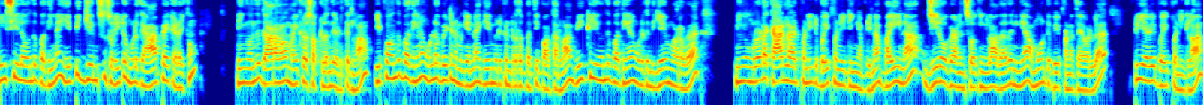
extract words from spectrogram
பிசியில் வந்து பார்த்தீங்கன்னா எபிக் கேம்ஸ்னு சொல்லிட்டு உங்களுக்கு ஆப்பே கிடைக்கும். நீங்கள் வந்து தாராளமாக மைக்ரோசாஃப்ட்லேருந்து எடுத்துக்கலாம். இப்போ வந்து பார்த்தீங்கன்னா உள்ளே போயிட்டு நமக்கு என்ன கேம் இருக்குன்றத பற்றி பார்த்துடலாம் வீக்லி வந்து பார்த்தீங்கன்னா உங்களுக்கு இந்த கேம் வரதை நீங்கள் உங்களோட கார்டில் ஆட் பண்ணிட்டு பை பண்ணிட்டீங்க அப்படின்னா பைனா ஜீரோ பேலன்ஸ் ஓகேங்களா அதாவது நீங்கள் அமௌண்ட் பே பண்ண தேவையில்ல. ஃப்ரீயாகவே பை பண்ணிக்கலாம்.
